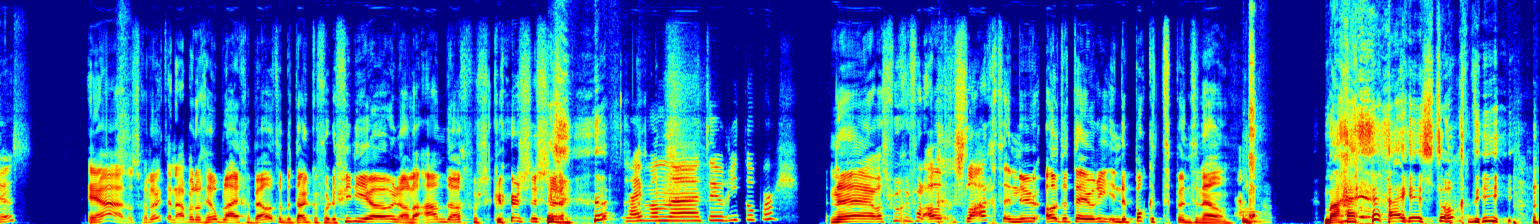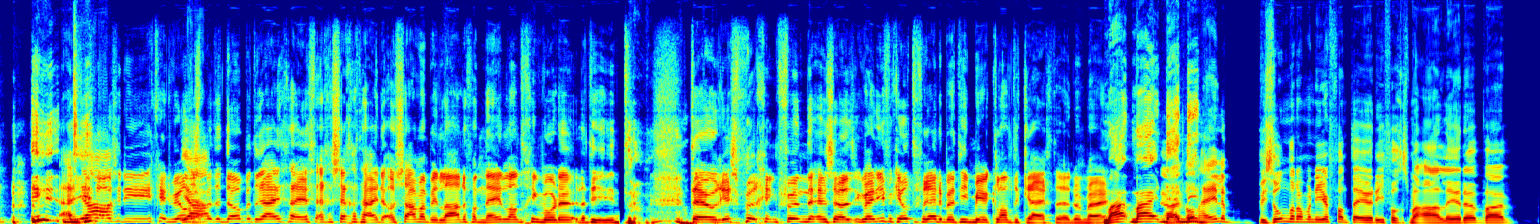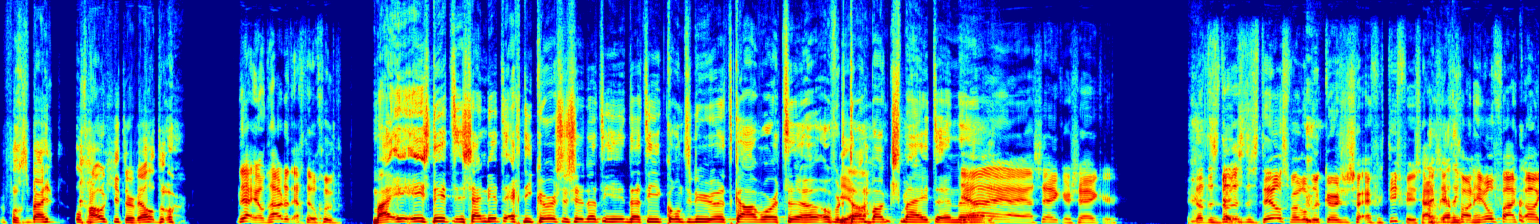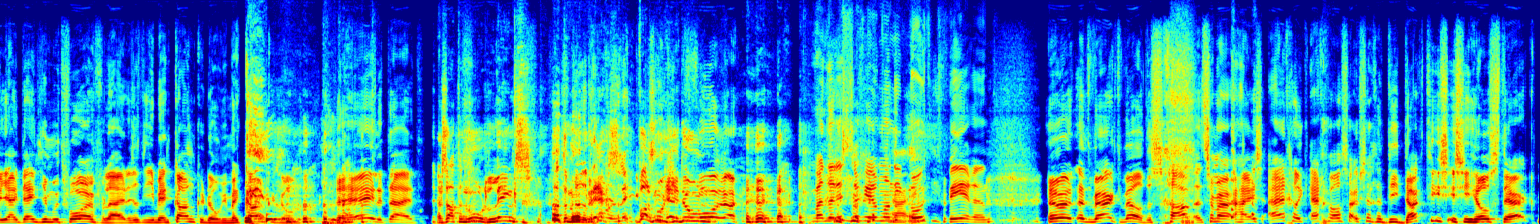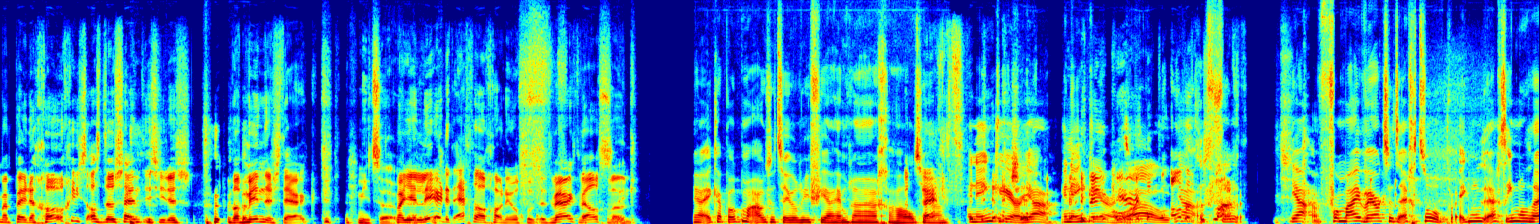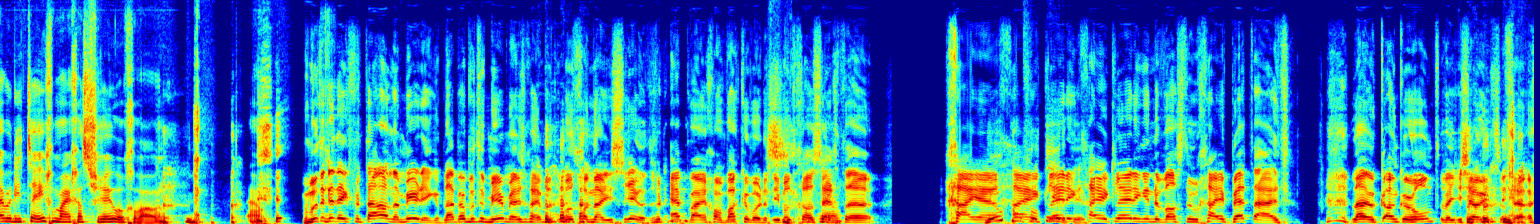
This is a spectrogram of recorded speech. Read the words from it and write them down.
Ja, dat was gelukt. En hij hebben nog heel blij gebeld. Te bedanken voor de video en alle aandacht voor zijn cursussen. Hij van uh, theorietoppers? Nee, hij was vroeger van altijd geslaagd. En nu autotheorie in de pocket.nl. Oh. Maar hij, hij, is toch die... die ja, die gozer die Geert Wilders ja. met het doodbedrijf heeft en gezegd dat hij de Osama Bin Laden van Nederland ging worden. Dat hij terrorisme ging funden en zo. Dus ik weet niet of ik heel tevreden ben dat hij meer klanten krijgt uh, door mij. Maar, maar ja, een hele bijzondere manier van theorie volgens mij aanleren. Maar volgens mij onthoud je het er wel door. Ja, je onthoudt het echt heel goed. Maar is dit, zijn dit echt die cursussen dat hij, dat hij continu het K-woord uh, over de ja. toonbank smijt? En, uh... ja, ja, ja, ja, zeker, zeker. Dat is, dat is dus deels waarom de cursus zo effectief is. Hij zegt gewoon heel vaak: Oh, jij denkt je moet voor hem verleiden. Hij, je bent kankerdom, je bent kankerdom. De hele tijd. Er zat een hoer links, er zat een hoer rechts. Wat moet je doen? Maar dat is toch helemaal niet motiverend? Ja, het, het, werkt wel. De schaam, zeg maar, hij is eigenlijk echt wel, zou ik zeggen, didactisch is hij heel sterk. Maar pedagogisch als docent is hij dus wat minder sterk. Niet zo. Maar je leert het echt wel gewoon heel goed. Het werkt wel gewoon. Ja, ik heb ook mijn autotheorie via hem gehaald. Ja. In één keer, ja. In één keer. Wow. Ja, voor, ja, voor mij werkt het echt top. Ik moet echt iemand hebben die tegen mij gaat schreeuwen gewoon. Ja. We moeten dit denk ik vertalen naar meer dingen. Blijkbaar moeten meer mensen hebben dat iemand gewoon naar je schreeuwt. Een soort app waar je gewoon wakker wordt. Dat iemand gewoon zegt... Uh, ga, je, ga, je kleding, ga je kleding in de was doen? Ga je bed uit? Luie kankerhond? Weet je, zoiets of zo.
